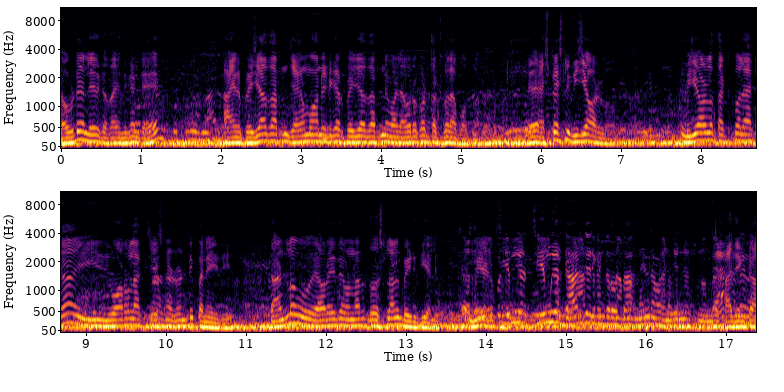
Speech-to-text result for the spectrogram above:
డౌటే లేదు కదా ఎందుకంటే ఆయన ప్రజాదరణ జగన్మోహన్ రెడ్డి గారి ప్రజాదరణ వాళ్ళు ఎవరు కూడా తట్టుకోలేకపోతున్నారు. ఎస్పెషల్లీ విజయవాడలో. విజయవాడలో తట్టుకోలేక ఈ ఓర్వలేక చేసినటువంటి పని ఇది. దాంట్లో ఎవరైతే ఉన్నారో దోషులను బయటికి తీయాలి. సీఎం గారు సీఎం గారు దాడి జరిగిన తర్వాత అది ఇంకా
